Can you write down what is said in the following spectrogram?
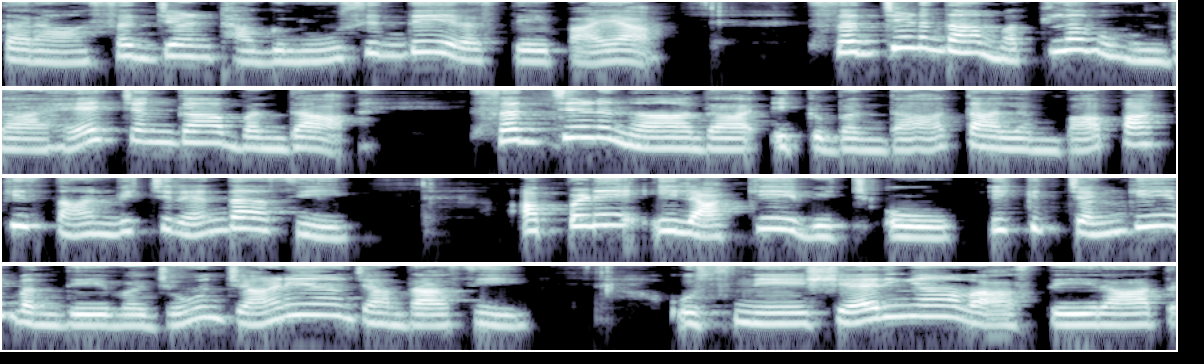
ਤਰ੍ਹਾਂ ਸੱਜਣ ਠੱਗ ਨੂੰ ਸਿੱਧੇ ਰਸਤੇ ਪਾਇਆ? ਸੱਜਣ ਦਾ ਮਤਲਬ ਹੁੰਦਾ ਹੈ ਚੰਗਾ ਬੰਦਾ। ਸੱਜਣ ਨਾਂ ਦਾ ਇੱਕ ਬੰਦਾ ਤਾਲੰਬਾ ਪਾਕਿਸਤਾਨ ਵਿੱਚ ਰਹਿੰਦਾ ਸੀ। ਆਪਣੇ ਇਲਾਕੇ ਵਿੱਚ ਉਹ ਇੱਕ ਚੰਗੇ ਬੰਦੇ ਵਜੋਂ ਜਾਣਿਆ ਜਾਂਦਾ ਸੀ। ਉਸਨੇ ਸ਼ਹਿਰੀਆਂ ਵਾਸਤੇ ਰਾਤ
